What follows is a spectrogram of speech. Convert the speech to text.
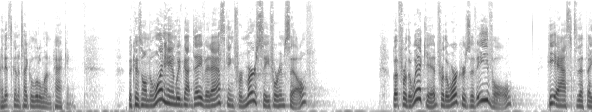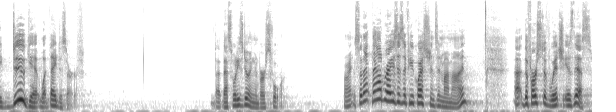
And it's going to take a little unpacking. Because on the one hand, we've got David asking for mercy for himself. But for the wicked, for the workers of evil, he asks that they do get what they deserve. That's what he's doing in verse 4. All right, so that, that raises a few questions in my mind. Uh, the first of which is this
